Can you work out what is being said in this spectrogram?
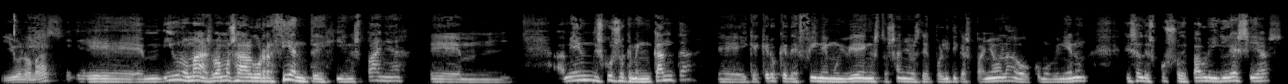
¿Y uno más? Eh, y uno más. Vamos a algo reciente y en España. Eh, a mí hay un discurso que me encanta eh, y que creo que define muy bien estos años de política española o cómo vinieron, que es el discurso de Pablo Iglesias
